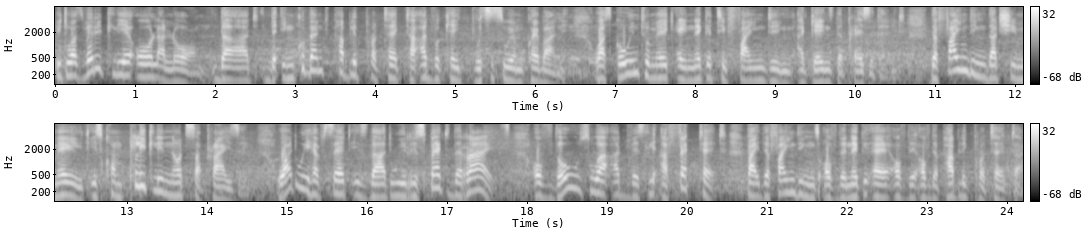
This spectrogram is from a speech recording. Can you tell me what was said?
it was very clear all along that the incumbent public protector, Advocate Busisiwe Mkhwebane, was going to make a negative finding against the president. The finding that she made is completely not surprising. What we have said is that we respect the rights of those who are adversely affected by the findings of the, uh, of the, of the public protector.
